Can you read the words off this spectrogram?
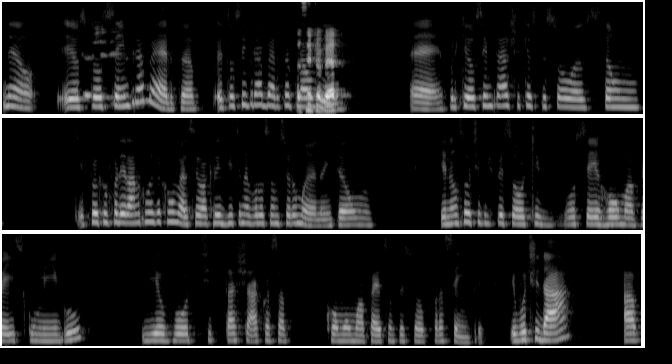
Não, eu estou sempre aberta. Eu estou sempre aberta para Tá sempre ouvir. aberta? É, porque eu sempre acho que as pessoas estão. Foi o que eu falei lá no começo da conversa. Eu acredito na evolução do ser humano. Então, eu não sou o tipo de pessoa que você errou uma vez comigo e eu vou te taxar com essa como uma péssima pessoa para sempre. Eu vou te dar a-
